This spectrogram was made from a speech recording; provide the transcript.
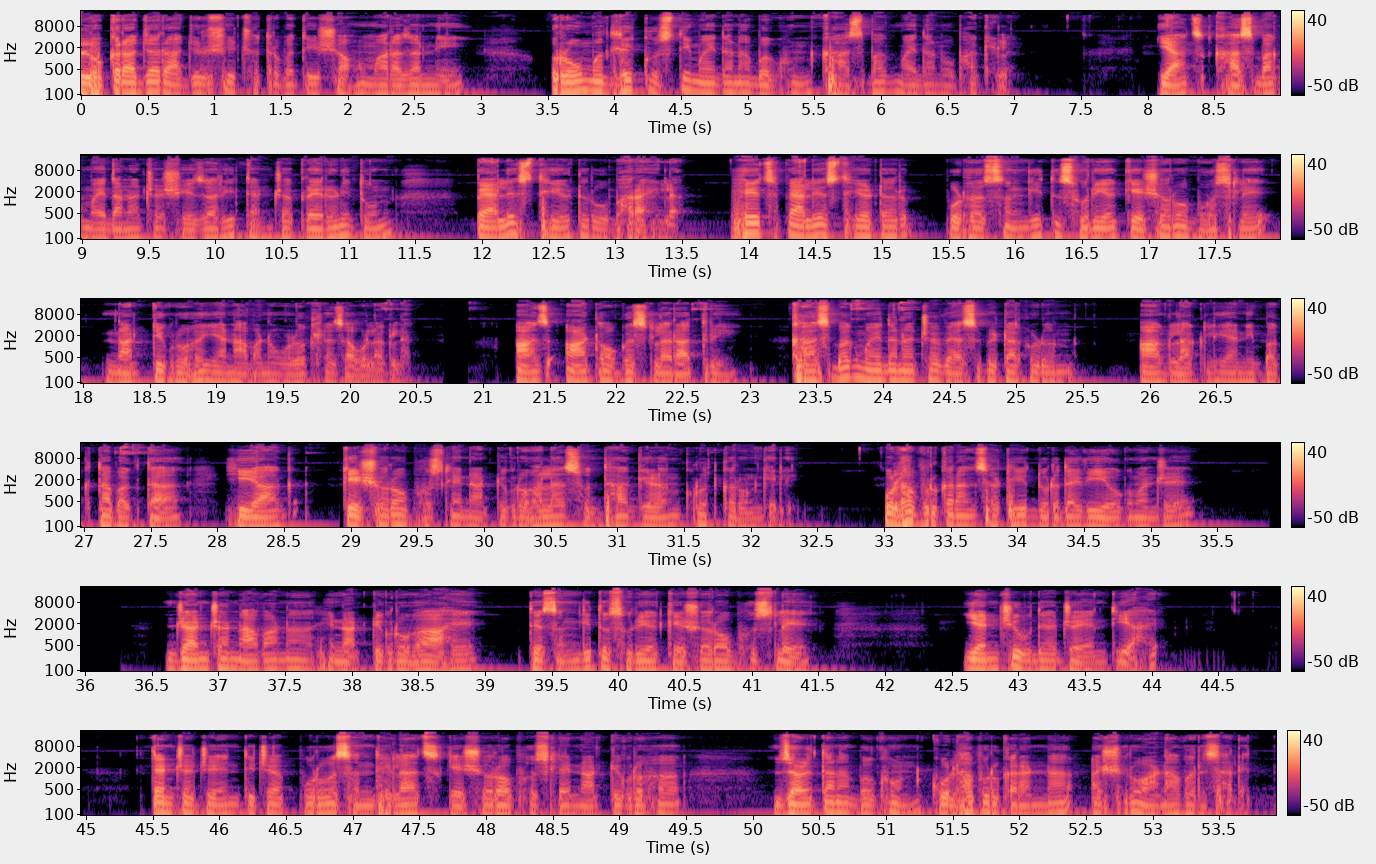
लोकराजा राजर्षी छत्रपती शाहू महाराजांनी रोममधली कुस्ती मैदानं बघून खासबाग मैदान उभा केलं. याच खासबाग मैदानाच्या शेजारी त्यांच्या प्रेरणेतून पॅलेस थिएटर उभा राहिलं. हेच पॅलेस थिएटर पुढं संगीत सूर्य केशवराव भोसले नाट्यगृह या नावानं ओळखलं जाऊ लागलं. आज आठ ऑगस्टला रात्री खासबाग मैदानाच्या व्यासपीठाकडून आग लागली आणि बघता बघता ही आग केशवराव भोसले नाट्यगृहाला सुद्धा गिळंकृत करून गेली. कोल्हापूरकरांसाठी दुर्दैवी योग म्हणजे ज्यांच्या नावानं हे नाट्यगृह आहे ते संगीत सूर्य केशवराव भोसले यांची उद्या जयंती आहे. त्यांच्या जयंतीच्या पूर्वसंध्येलाच केशवराव भोसले नाट्यगृह जळताना बघून कोल्हापूरकरांना अश्रू अनावर झालेत.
